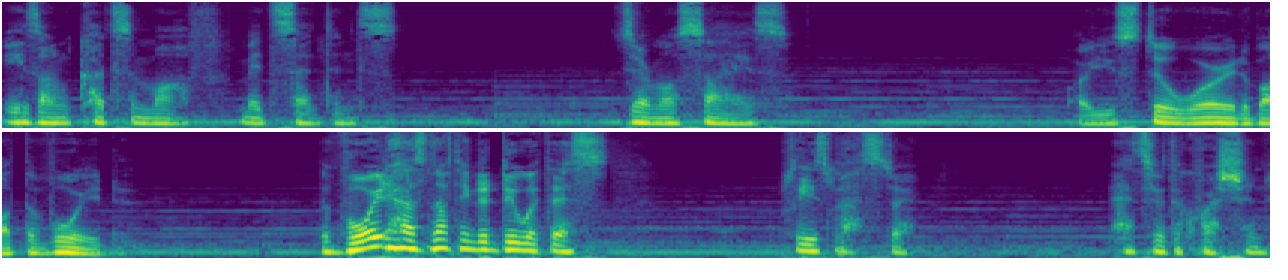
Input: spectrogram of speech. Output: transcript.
Aizon cuts him off mid sentence. Zermo sighs. Are you still worried about the void? The void has nothing to do with this. Please, Master, answer the question.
